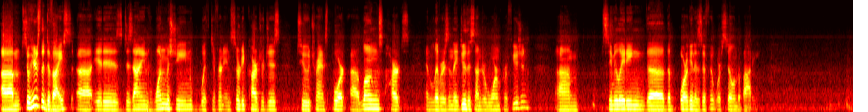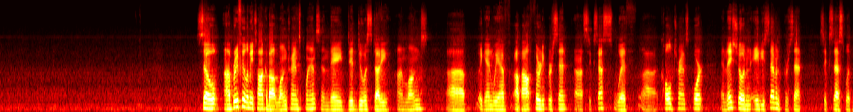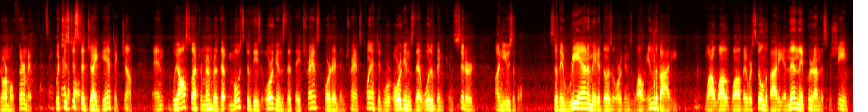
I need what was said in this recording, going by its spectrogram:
Um, so here's the device. Uh, it is designed one machine with different inserted cartridges to transport uh, lungs, hearts, and livers, and they do this under warm perfusion, um, simulating the, the organ as if it were still in the body. So uh, briefly, let me talk about lung transplants, and they did do a study on lungs. Uh, again, we have about 30% uh, success with uh, cold transport, and they showed an 87% success with normothermic, which is just a gigantic jump. And we also have to remember that most of these organs that they transported and transplanted were organs that would have been considered unusable. So they reanimated those organs while in the body, while, while, while they were still in the body, and then they put it on this machine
